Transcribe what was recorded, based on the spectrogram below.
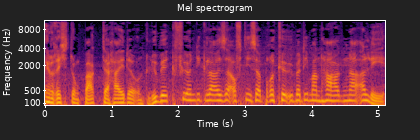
In Richtung Bark der Heide und Lübeck führen die Gleise auf dieser Brücke über die Mannhagener Allee.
